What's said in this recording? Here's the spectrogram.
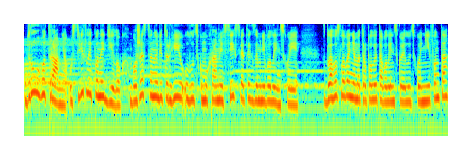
Другого травня у світлий понеділок божественну літургію у Луцькому храмі всіх святих землі Волинської з благословення митрополита Волинської Луцького Ніфонта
